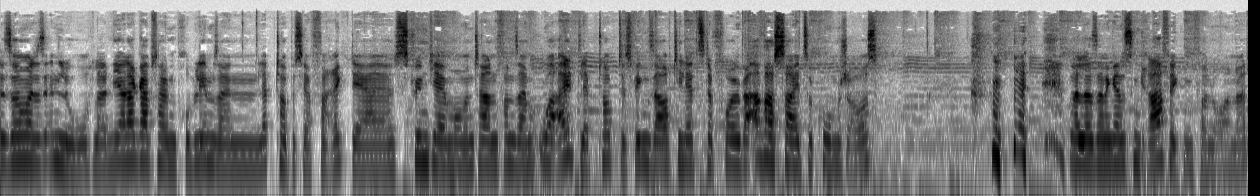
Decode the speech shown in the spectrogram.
Hier sollen wir das Ende hochladen. Ja, da gab es halt ein Problem. Sein Laptop ist ja verreckt. Der streamt ja momentan von seinem uralt Laptop. Deswegen sah auch die letzte Folge Other Side so komisch aus. Weil er seine ganzen Grafiken verloren hat.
